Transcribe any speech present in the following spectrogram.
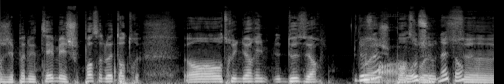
j'ai pas noté, mais je pense que ça doit être entre entre une heure et deux heures. Deux Ouais, heures je pense. Oh, c'est ouais. honnête, hein. Euh,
